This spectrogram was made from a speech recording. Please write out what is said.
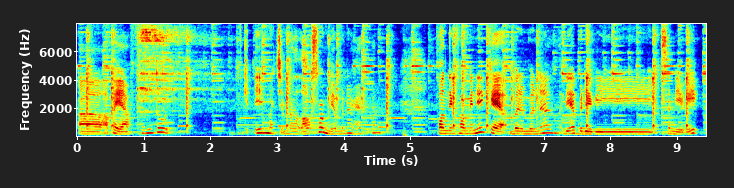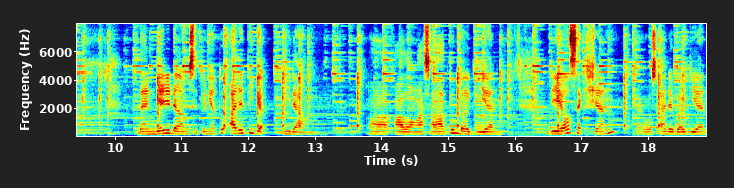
uh, apa ya? Firm tuh ini macam law firm ya benar ya kan? Accounting firm ini kayak bener-bener dia berdiri sendiri dan dia di dalam situnya tuh ada tiga bidang. Uh, kalau nggak salah tuh bagian deal section, terus ada bagian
